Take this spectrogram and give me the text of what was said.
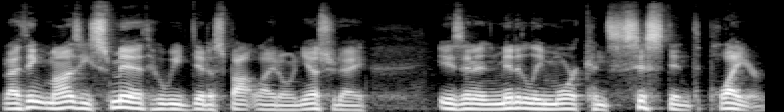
But I think Mazi Smith, who we did a spotlight on yesterday, is an admittedly more consistent player.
